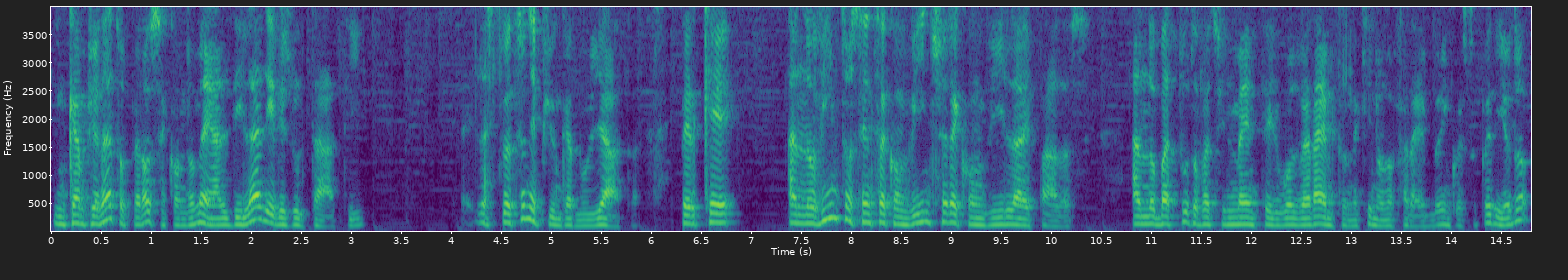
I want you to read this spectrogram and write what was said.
In campionato però, secondo me, al di là dei risultati, la situazione è più ingarbugliata, perché hanno vinto senza convincere con Villa e Palace. Hanno battuto facilmente il Wolverhampton e chi non lo farebbe in questo periodo.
